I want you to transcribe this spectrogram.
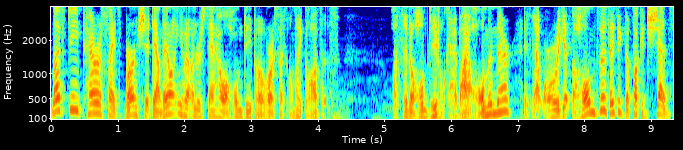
Lefty parasites burn shit down. They don't even understand how a Home Depot works. Like, oh my god, this. What's in a Home Depot? Can I buy a home in there? Is that where we get the home? They think the fucking sheds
